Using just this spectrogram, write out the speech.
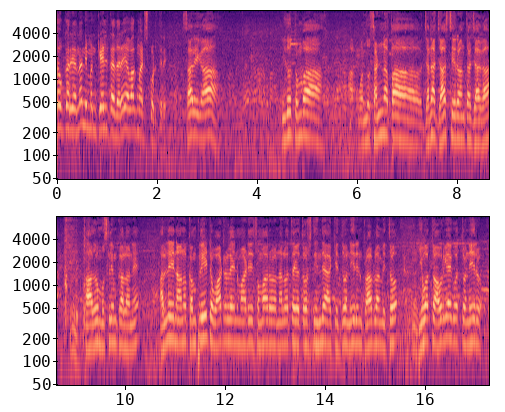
ಸೌಕರ್ಯನ ನಿಮ್ಮನ್ನು ಕೇಳ್ತಾ ಇದಾರೆ ಯಾವಾಗ ಮಾಡಿಸ್ಕೊಡ್ತೀರಿ? ಸರ್ ಈಗ ಇದು ತುಂಬ ಒಂದು ಸಣ್ಣ ಪ, ಜನ ಜಾಸ್ತಿ ಇರುವಂಥ ಜಾಗ. ಅದು ಮುಸ್ಲಿಂ ಕಾಲೋನಿ. ಅಲ್ಲಿ ನಾನು ಕಂಪ್ಲೀಟ್ ವಾಟರ್ ಲೈನ್ ಮಾಡಿ ಸುಮಾರು ನಲವತ್ತೈವತ್ತು ವರ್ಷದ ಹಿಂದೆ ಹಾಕಿದ್ದು. ನೀರಿನ ಪ್ರಾಬ್ಲಮ್ ಇತ್ತು. ಇವತ್ತು ಅವ್ರಿಗೆ ಗೊತ್ತು ನೀರು.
